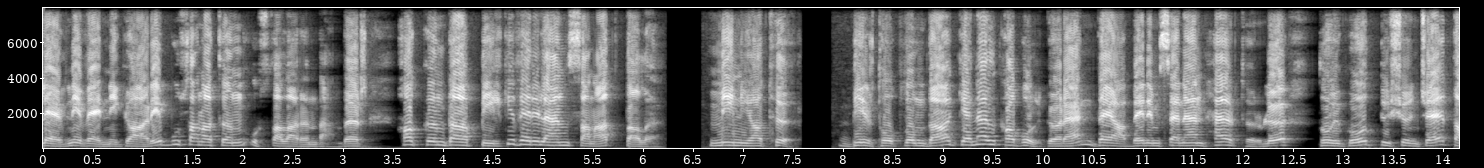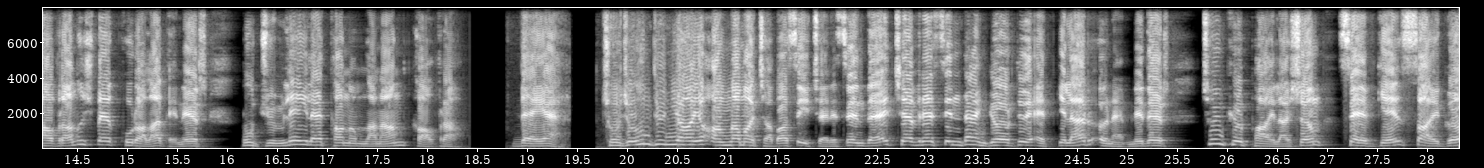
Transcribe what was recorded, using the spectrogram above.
Levni ve Nigari bu sanatın ustalarındandır. Hakkında bilgi verilen sanat dalı. Minyatür bir toplumda genel kabul gören veya benimsenen her türlü duygu, düşünce, davranış ve kurala denir. Bu cümle ile tanımlanan kavram. Değer Çocuğun dünyayı anlama çabası içerisinde çevresinden gördüğü etkiler önemlidir. Çünkü paylaşım, sevgi, saygı,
